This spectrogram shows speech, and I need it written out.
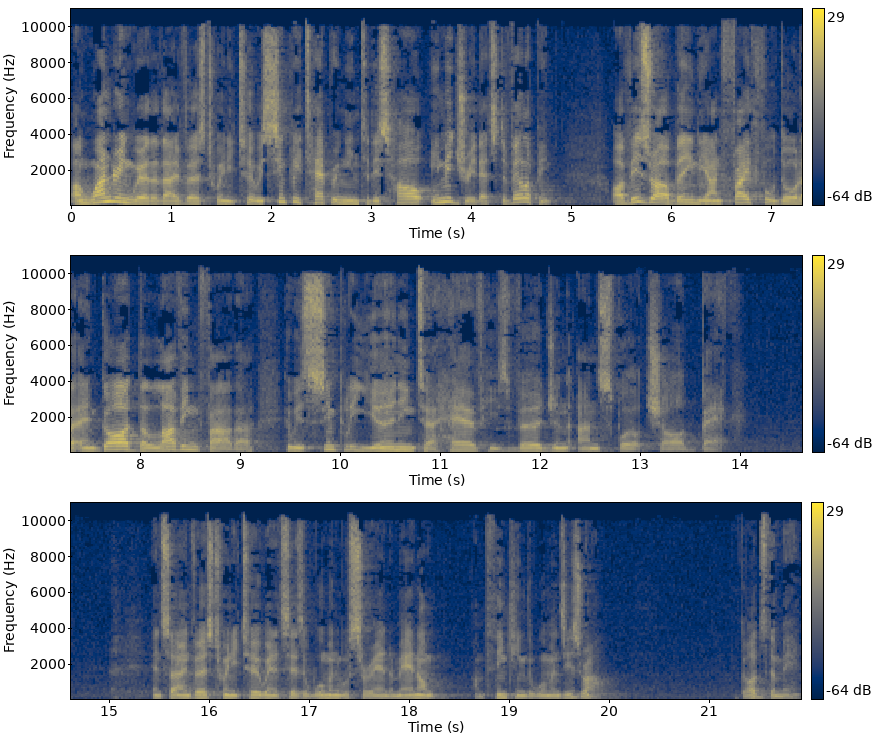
I'm wondering whether, though, verse 22 is simply tapping into this whole imagery that's developing of Israel being the unfaithful daughter and God, the loving father, who is simply yearning to have his virgin, unspoilt child back. And so in verse 22, when it says a woman will surround a man, I'm, I'm thinking the woman's Israel. God's the man.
